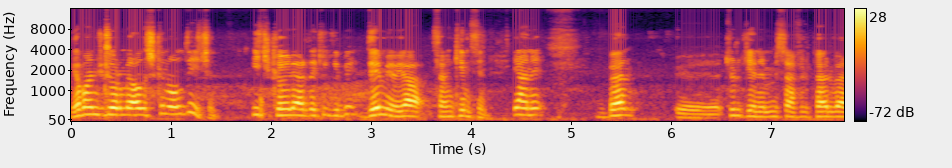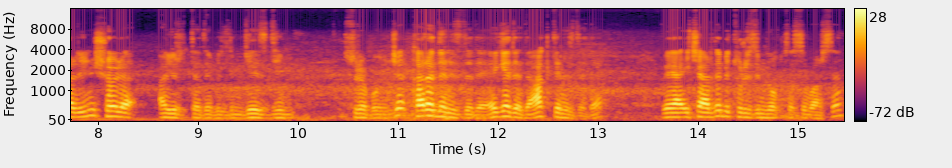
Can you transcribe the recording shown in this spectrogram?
yabancı görmeye alışkın olduğu için iç köylerdeki gibi demiyor ya sen kimsin? Yani ben e, Türkiye'nin misafirperverliğini şöyle ayırt edebildim gezdiğim süre boyunca. Karadeniz'de de, Ege'de de, Akdeniz'de de veya içeride bir turizm noktası varsa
